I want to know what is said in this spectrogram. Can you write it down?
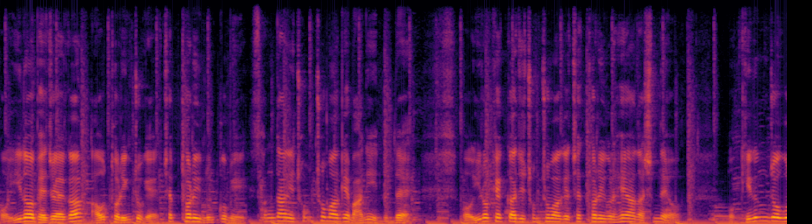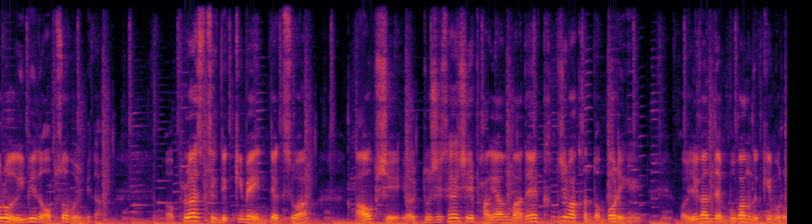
어, inner bezel과 outer ring 쪽에 chapter ring 눈금이 상당히 촘촘하게 많이 있는데 어, 이렇게까지 촘촘하게 chapter ring을 해야 하나 싶네요. 뭐 기능적으로 의미는 없어 보입니다. 어, 플라스틱 느낌의 인덱스와 9시, 12시, 3시 방향만의 큼지막한 넘버링이 어, 일관된 무광 느낌으로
